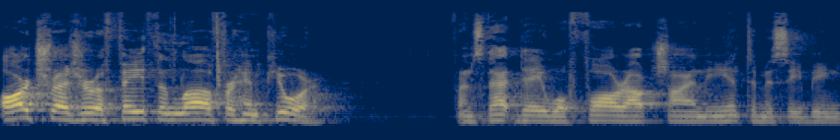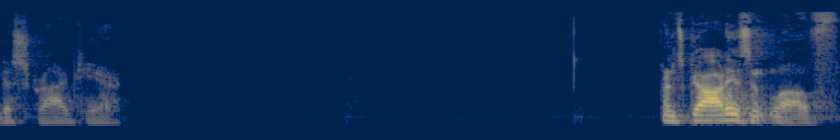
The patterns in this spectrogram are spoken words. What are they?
our treasure of faith and love for him pure. Friends, that day will far outshine the intimacy being described here. Friends, God isn't love,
